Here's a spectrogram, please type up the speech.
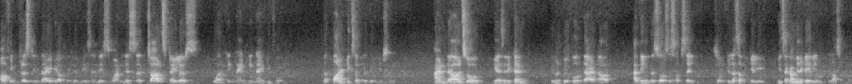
of interest in the idea of recognition. This one is uh, Charles Taylor's work in 1994, The Politics of Recognition, and also he has written even before that, or I think the sources of self. So philosophically, he's a communitarian philosopher.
